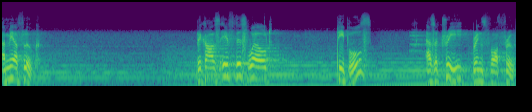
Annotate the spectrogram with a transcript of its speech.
a mere fluke. Because if this world peoples, as a tree brings forth fruit,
